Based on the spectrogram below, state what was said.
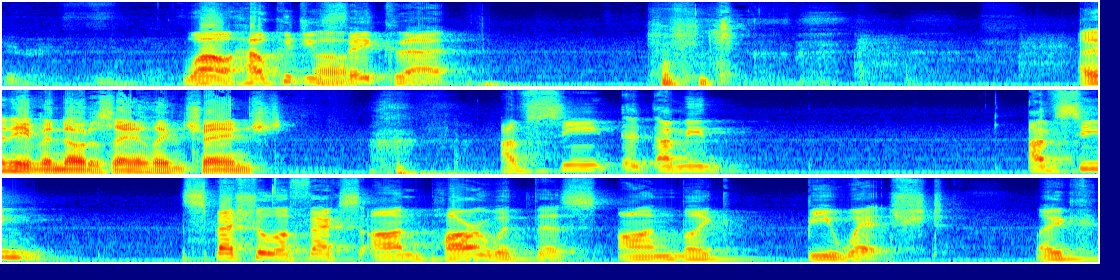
here. Wow, how could you Uh. fake that? I didn't even notice anything changed. I've seen. I mean, I've seen special effects on par with this on like Bewitched. Like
